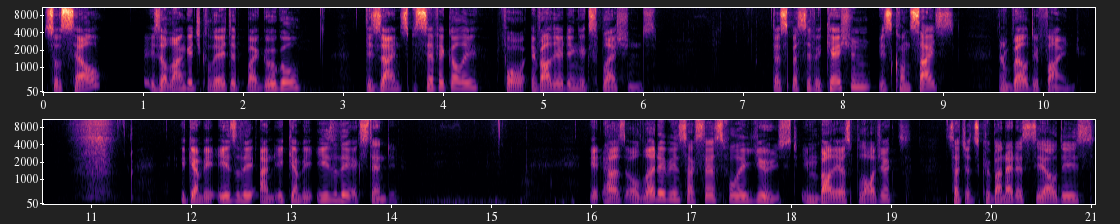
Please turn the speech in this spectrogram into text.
So CEL is a language created by Google designed specifically for evaluating expressions. The specification is concise and well-defined. It can be easily and it can be easily extended. It has already been successfully used in various projects, such as Kubernetes CRDs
